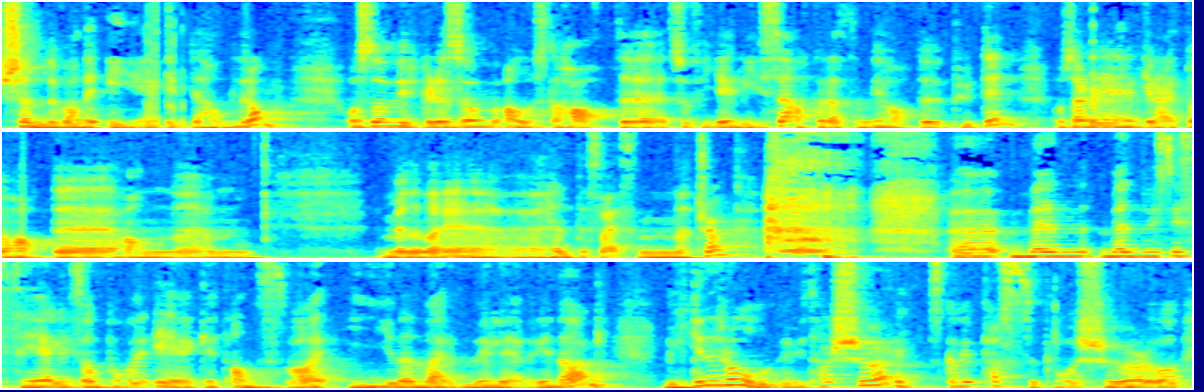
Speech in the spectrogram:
skjønne hva det egentlig handler om. Og så virker det som alle skal hate Sofie Elise, akkurat som vi hater Putin. Og så er det helt greit å hate han um, med den uh, hentesveisen Trump. Eh, men, men, hvis vi ser liksom på vår eget ansvar i den verden vi lever i i dag Hvilken rolle vi tar sjøl? Skal vi passe på oss sjøl og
